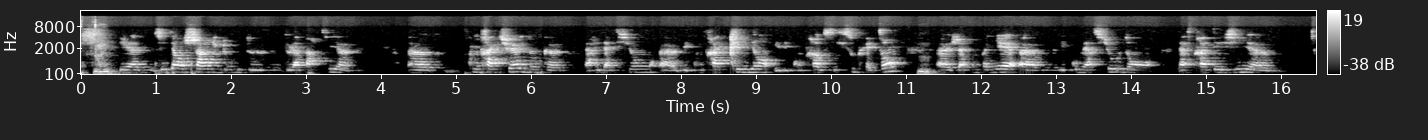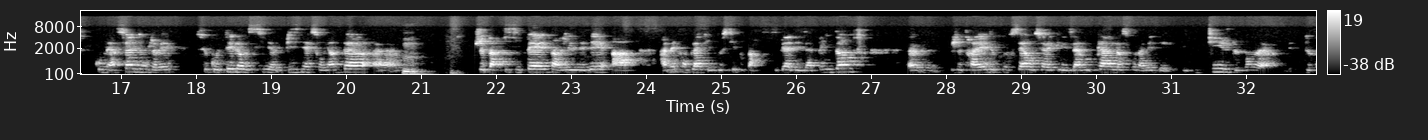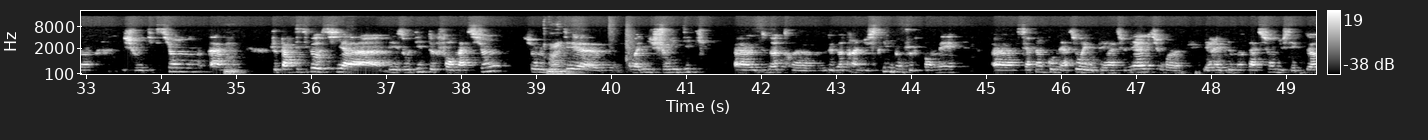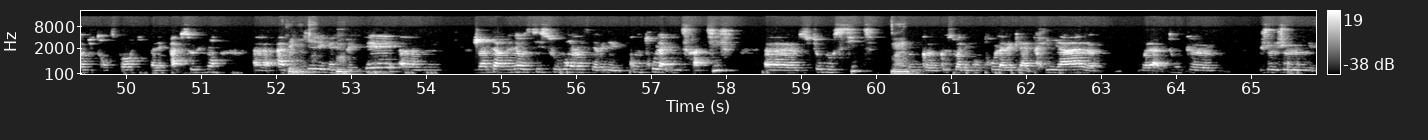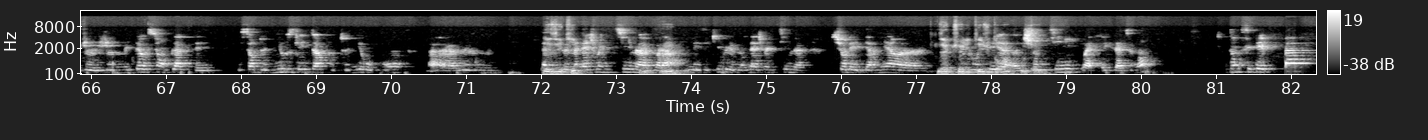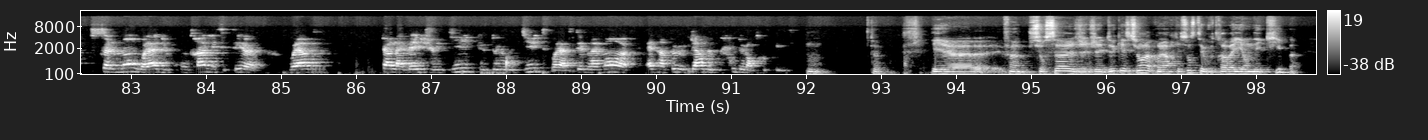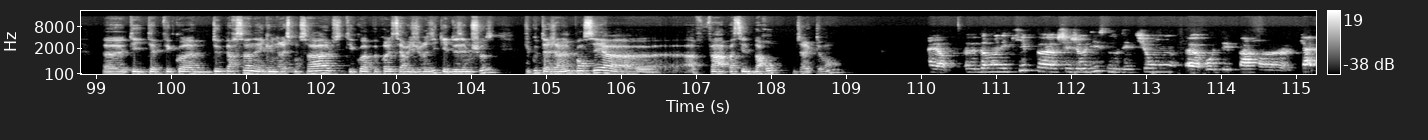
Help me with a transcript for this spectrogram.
Et euh, j'étais en charge donc, de, de la partie contractuelle, donc la rédaction des contrats clients et des contrats aussi sous-traitants. Hmm. J'accompagnais les commerciaux dans la stratégie commercial, donc j'avais ce côté-là aussi euh, business orienteur. Euh, hmm. Je participais, enfin, j'ai aidé à, à, mettre en place les dossiers pour participer à des appels d'offres. Euh, je travaillais de concert aussi avec les avocats lorsqu'on avait des, litiges devant, devant les juridictions. Hmm. Je participais aussi à des audits de formation sur le côté, on va dire, juridique de, notre, de notre industrie. Donc, je formais euh, certains commerciaux et opérationnels sur euh, les réglementations du secteur du transport qu'il fallait absolument euh, appliquer et respecter. J'intervenais aussi souvent lorsqu'il y avait des contrôles administratifs sur nos sites, donc que ce soit des contrôles avec la triale. voilà, donc je, je, je, je, mettais aussi en place des, des sortes de newsletters pour tenir au courant le, les équipes. le management team, euh, voilà, les équipes, le management team euh, sur les dernières euh, actualités du droit. ouais, exactement. Donc c'était pas seulement voilà du contrat, mais c'était voilà faire la veille juridique, de l'audit, voilà, c'était vraiment être un peu le garde-fou de l'entreprise. Hmm. Et enfin, sur ça, j'ai deux questions. La première question, c'était vous travaillez en équipe. Euh, tu as fait quoi Deux personnes avec une responsable? C'était quoi à peu près le service juridique? Et deuxième chose, du coup, tu n'as jamais pensé à, à, passer le barreau directement? Alors, euh, dans mon équipe, euh, chez Geodis, nous étions au départ quatre,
